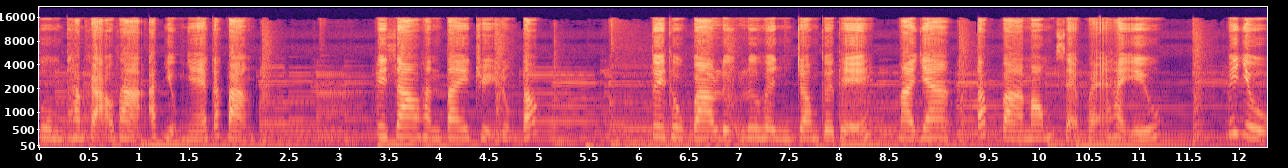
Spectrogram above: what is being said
cùng tham khảo và áp dụng nhé các bạn. Vì sao hành tây trị rụng tóc? Tùy thuộc vào lượng lưu huỳnh trong cơ thể mà da, tóc và móng sẽ khỏe hay yếu. Ví dụ,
